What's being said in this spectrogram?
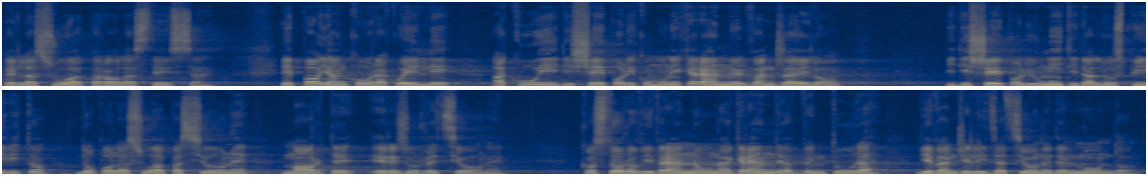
per la sua parola stessa. E poi ancora quelli a cui i discepoli comunicheranno il Vangelo, i discepoli uniti dallo Spirito dopo la sua passione, morte e resurrezione. Costoro vivranno una grande avventura di evangelizzazione del mondo.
